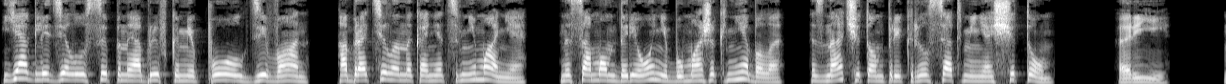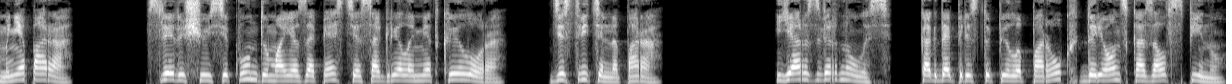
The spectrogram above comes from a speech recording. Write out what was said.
Я глядела усыпанный обрывками пол, диван, обратила, наконец, внимание. На самом Дарионе бумажек не было, значит, он прикрылся от меня щитом. Ри, мне пора. В следующую секунду мое запястье согрело метка Элора. Действительно, пора. Я развернулась. Когда переступила порог, Дарион сказал в спину.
